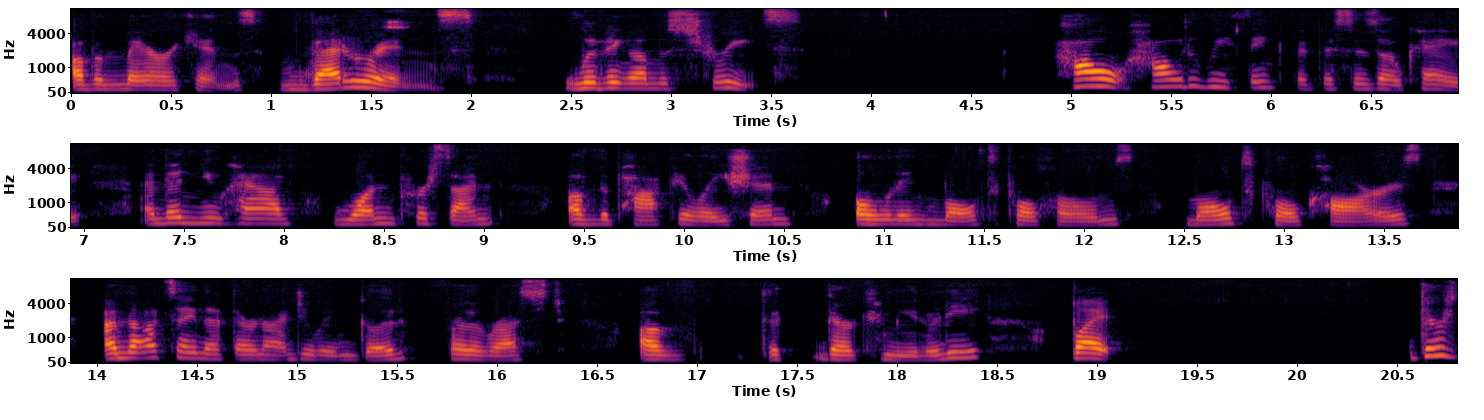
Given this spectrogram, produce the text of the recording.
of Americans, veterans living on the streets. How how do we think that this is okay? And then you have 1% of the population owning multiple homes, multiple cars. I'm not saying that they're not doing good for the rest of the, their community, but there's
